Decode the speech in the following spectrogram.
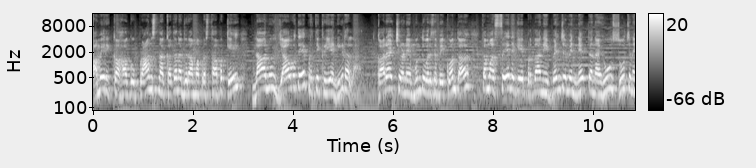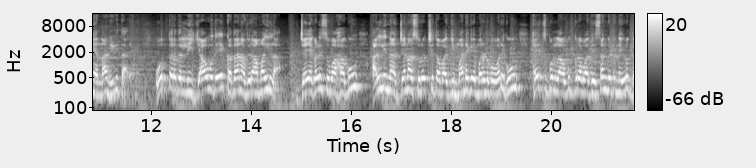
ಅಮೆರಿಕ ಹಾಗೂ ಫ್ರಾನ್ಸ್ನ ಕದನ ವಿರಾಮ ಪ್ರಸ್ತಾಪಕ್ಕೆ ನಾನು ಯಾವುದೇ ಪ್ರತಿಕ್ರಿಯೆ ನೀಡಲ್ಲ. ಕಾರ್ಯಾಚರಣೆ ಮುಂದುವರಿಸಬೇಕು ಅಂತ ತಮ್ಮ ಸೇನೆಗೆ ಪ್ರಧಾನಿ ಬೆಂಜಮಿನ್ ನೇತನ್ಯಾಹು ಸೂಚನೆಯನ್ನ ನೀಡಿದ್ದಾರೆ. ಉತ್ತರದಲ್ಲಿ ಯಾವುದೇ ಕದನ ವಿರಾಮ ಇಲ್ಲ. ಜಯಗಳಿಸುವ ಹಾಗೂ ಅಲ್ಲಿನ ಜನ ಸುರಕ್ಷಿತವಾಗಿ ಮನೆಗೆ ಮರಳುವವರೆಗೂ ಹೆಜ್ಬುಲ್ಲಾ ಉಗ್ರವಾದಿ ಸಂಘಟನೆ ವಿರುದ್ಧ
